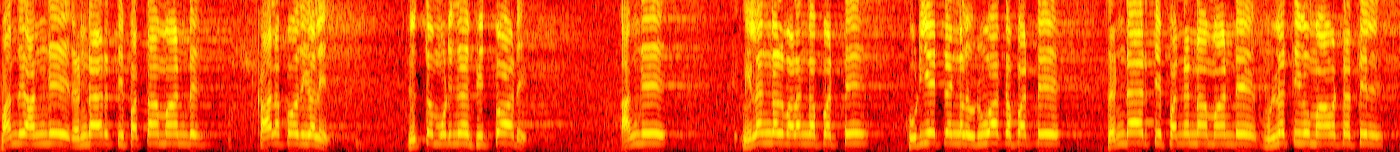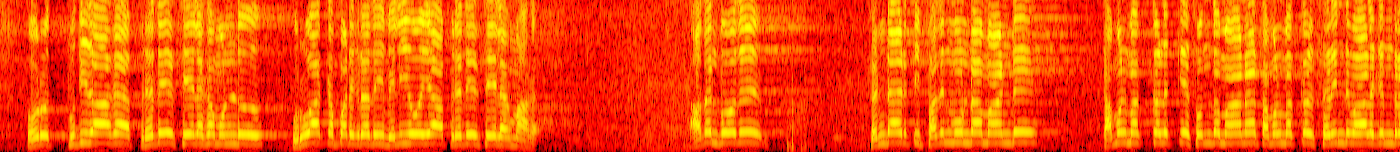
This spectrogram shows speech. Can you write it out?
வந்து அங்கு ரெண்டாயிரத்தி பத்தாம் ஆண்டு காலப்பகுதிகளில் யுத்தம் முடிந்ததன் பிற்பாடு அங்கு நிலங்கள் வழங்கப்பட்டு குடியேற்றங்கள் உருவாக்கப்பட்டு ரெண்டாயிரத்தி பன்னெண்டாம் ஆண்டு முல்லைத்தீவு மாவட்டத்தில் ஒரு புதிதாக பிரதேச செயலகம் உண்டு. உருவாக்கப்படுகிறது வெளியோயா பிரதேச செயலகமாக அதன்போது ரெண்டாயிரத்தி பதிமூன்றாம் ஆண்டு தமிழ் மக்களுக்கே சொந்தமான தமிழ் மக்கள் செறிந்து வாழுகின்ற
